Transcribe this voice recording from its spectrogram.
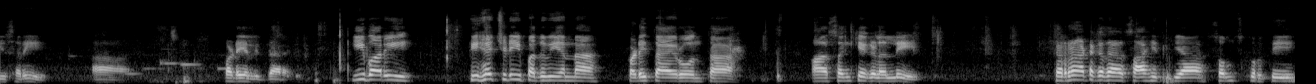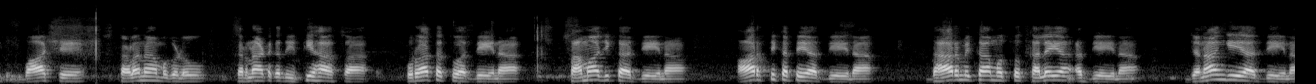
ಈ ಸರಿ ಪಡೆಯಲಿದ್ದಾರೆ. ಈ ಬಾರಿ ಪಿ ಹೆಚ್ ಡಿ ಪದವಿಯನ್ನು ಪಡಿತಾ ಇರುವಂಥ ಆ ಸಂಖ್ಯೆಗಳಲ್ಲಿ ಕರ್ನಾಟಕದ ಸಾಹಿತ್ಯ, ಸಂಸ್ಕೃತಿ, ಭಾಷೆ, ಸ್ಥಳನಾಮಗಳು, ಕರ್ನಾಟಕದ ಇತಿಹಾಸ, ಪುರಾತತ್ವ ಅಧ್ಯಯನ, ಸಾಮಾಜಿಕ ಅಧ್ಯಯನ ಆರ್ಥಿಕತೆಯ ಅಧ್ಯಯನ, ಧಾರ್ಮಿಕ ಮತ್ತು ಕಲೆಯ ಅಧ್ಯಯನ, ಜನಾಂಗೀಯ ಅಧ್ಯಯನ,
